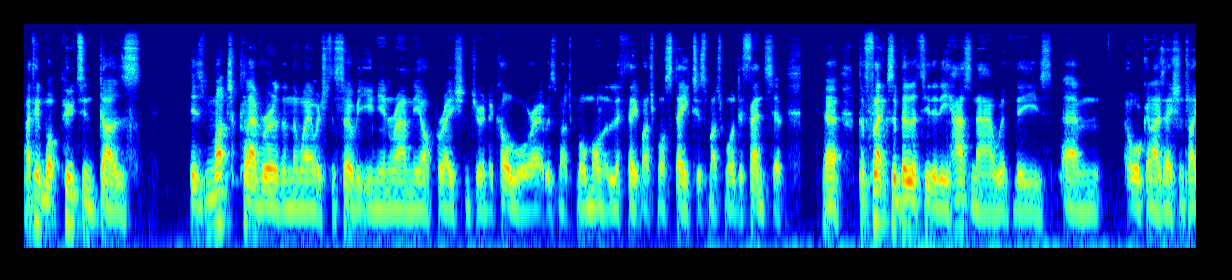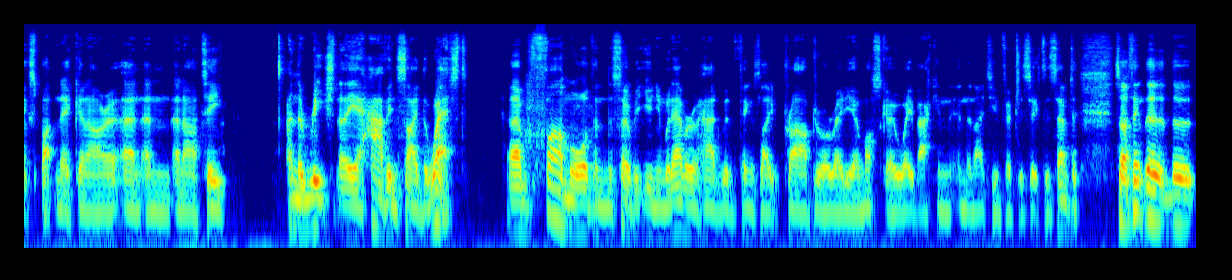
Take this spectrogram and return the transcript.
I think what Putin does is much cleverer than the way in which the Soviet Union ran the operation during the Cold War. It was much more monolithic, much more statist, much more defensive. Uh, the flexibility that he has now with these um, organizations like Sputnik and, R- and, and, and RT and the reach that they have inside the West. Um, far more than the Soviet Union would ever have had with things like Pravda or Radio Moscow way back in, in the 1950s, 60s, 70s. So I think the, the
